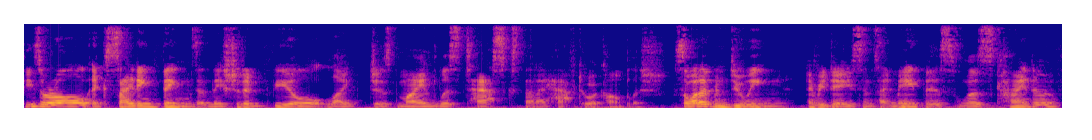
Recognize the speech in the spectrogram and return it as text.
these are all exciting things and they shouldn't feel like just mindless tasks that I have to accomplish. So what I've been doing every day since I made this was kind of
